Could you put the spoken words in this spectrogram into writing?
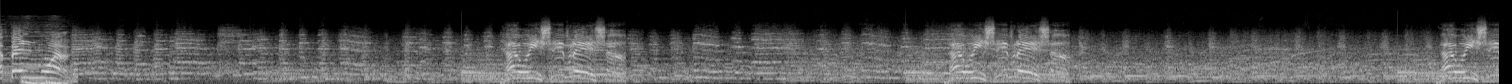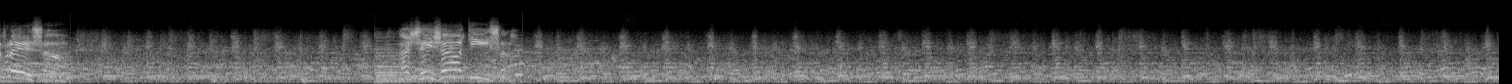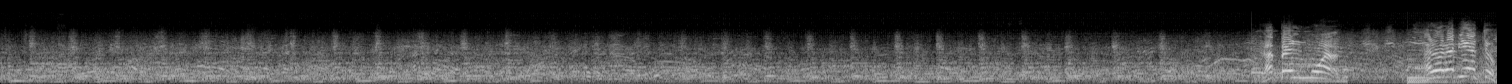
Rappelle-moi. Ah oui, c'est vrai ça. Ah oui, c'est vrai ça. Ah oui, c'est vrai ça. Ah, c'est gentil ça. Rappelle-moi. Alors à bientôt.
